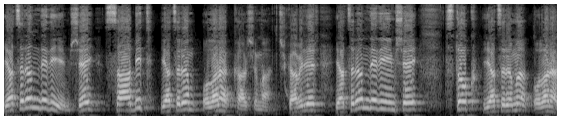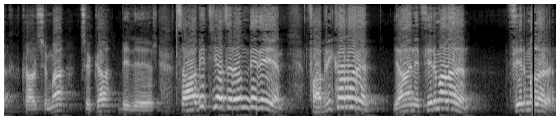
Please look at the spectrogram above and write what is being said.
Yatırım dediğim şey sabit yatırım olarak karşıma çıkabilir. Yatırım dediğim şey stok yatırımı olarak karşıma çıkabilir. Sabit yatırım dediğim fabrikaların yani firmaların firmaların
